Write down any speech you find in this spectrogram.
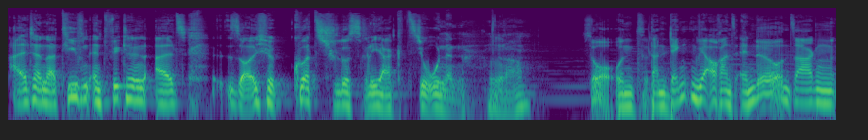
Alternativen entwickeln als solche Kurzschlussreaktionen. Ja. So, und dann denken wir auch ans Ende und sagen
